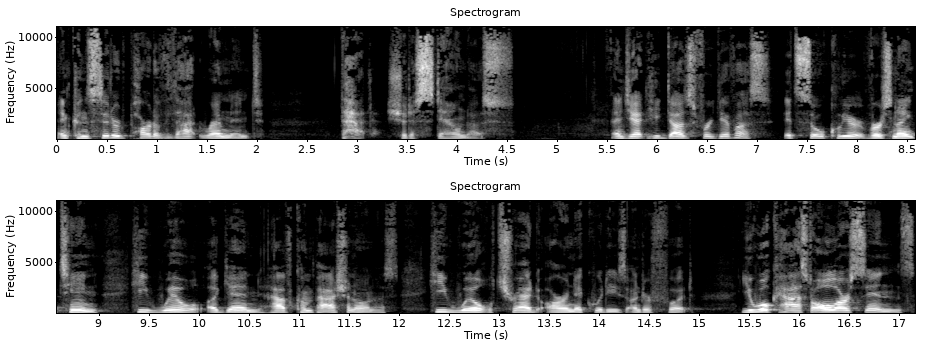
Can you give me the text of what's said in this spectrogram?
and considered part of that remnant, that should astound us. And yet he does forgive us. It's so clear. Verse 19 He will again have compassion on us. He will tread our iniquities underfoot. You will cast all our sins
